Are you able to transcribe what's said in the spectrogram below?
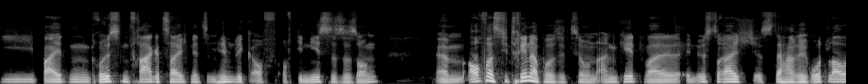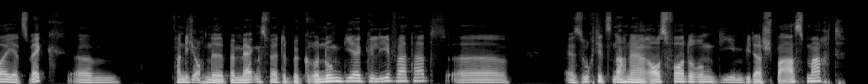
die beiden größten Fragezeichen jetzt im Hinblick auf, auf die nächste Saison. Ähm, auch was die Trainerposition angeht, weil in Österreich ist der Harry Rotlauer jetzt weg. Ähm, fand ich auch eine bemerkenswerte Begründung, die er geliefert hat. Äh, er sucht jetzt nach einer Herausforderung, die ihm wieder Spaß macht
